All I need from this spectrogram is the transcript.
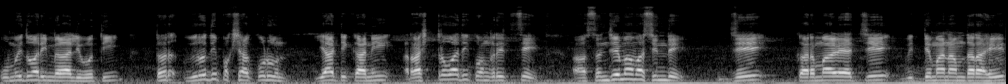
उमेदवारी मिळाली होती. तर विरोधी पक्षाकडून या ठिकाणी राष्ट्रवादी काँग्रेसचे संजय मामा शिंदे जे करमाळ्याचे विद्यमान आमदार आहेत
